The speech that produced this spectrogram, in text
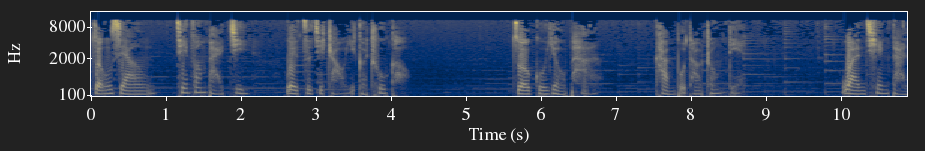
总想千方百计为自己找一个出口。左顾右盼。看不到终点，万千感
